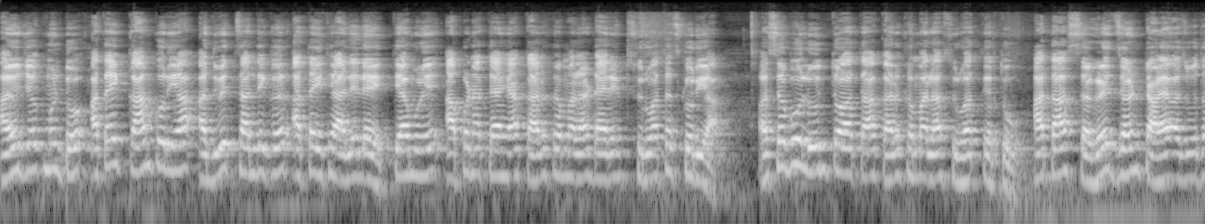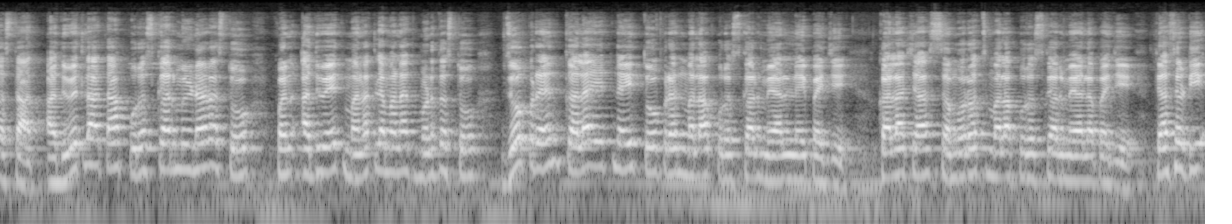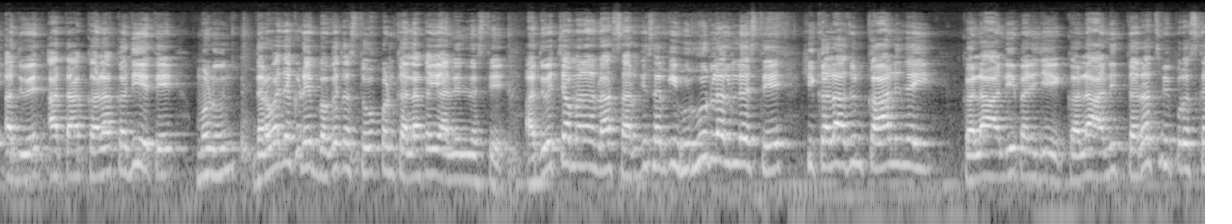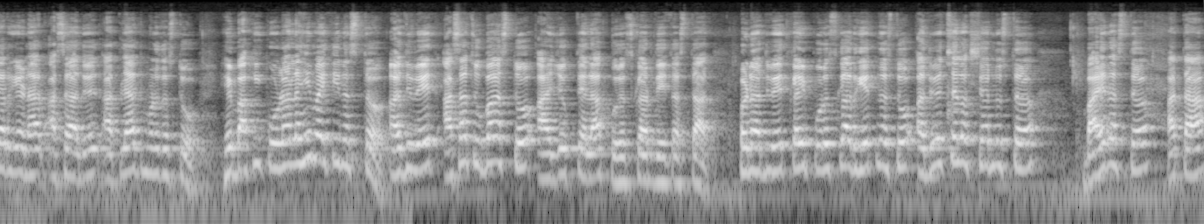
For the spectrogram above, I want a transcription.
आयोजक म्हणतो आता एक काम करूया अद्वैत चांदेकर आता इथे आलेले आहेत. त्यामुळे आपण आता ह्या कार्यक्रमाला डायरेक्ट सुरुवातच करूया. असं बोलून तो आता कार्यक्रमाला सुरुवात करतो. आता सगळेच जण टाळ्या वाजवत असतात. अद्वैतला आता पुरस्कार मिळणार असतो पण अद्वैत मनातल्या मनात म्हणत असतो जोपर्यंत कला येत नाही तोपर्यंत मला पुरस्कार मिळाला नाही पाहिजे. कलाच्या समोरच मला पुरस्कार मिळाला पाहिजे. त्यासाठी अद्वैत आता कला कधी येते म्हणून दरवाजाकडे बघत असतो पण कला काही आलेली नसते. अद्वैतच्या मनाला सारखी सारखी हुरहुर लागलेली असते ही कला अजून का आली नाही? कला आली पाहिजे. कला आली तरच मी पुरस्कार घेणार असं अद्वैत आतल्यात म्हणत असतो. हे बाकी कोणालाही माहिती नसतं. अद्वैत असाच उभा असतो आयोजक त्याला पुरस्कार देत असतात. पण अद्वैत काही पुरस्कार घेत नसतो. अद्वैतचं लक्ष नुसतं बाहेर असतं. आता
